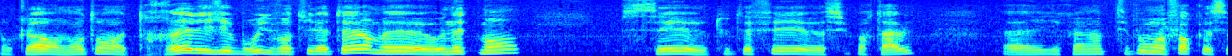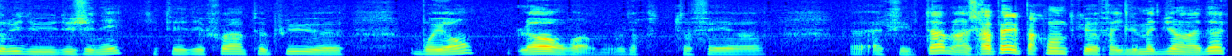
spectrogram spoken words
donc là on entend un très léger bruit de ventilateur, mais euh, honnêtement c'est tout à fait supportable. il est quand même un petit peu moins fort que celui du, du qui était des fois un peu plus bruyant. Là on va, on va dire tout à fait euh, acceptable. Hein. Je rappelle par contre que, enfin le mettent bien dans la doc,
